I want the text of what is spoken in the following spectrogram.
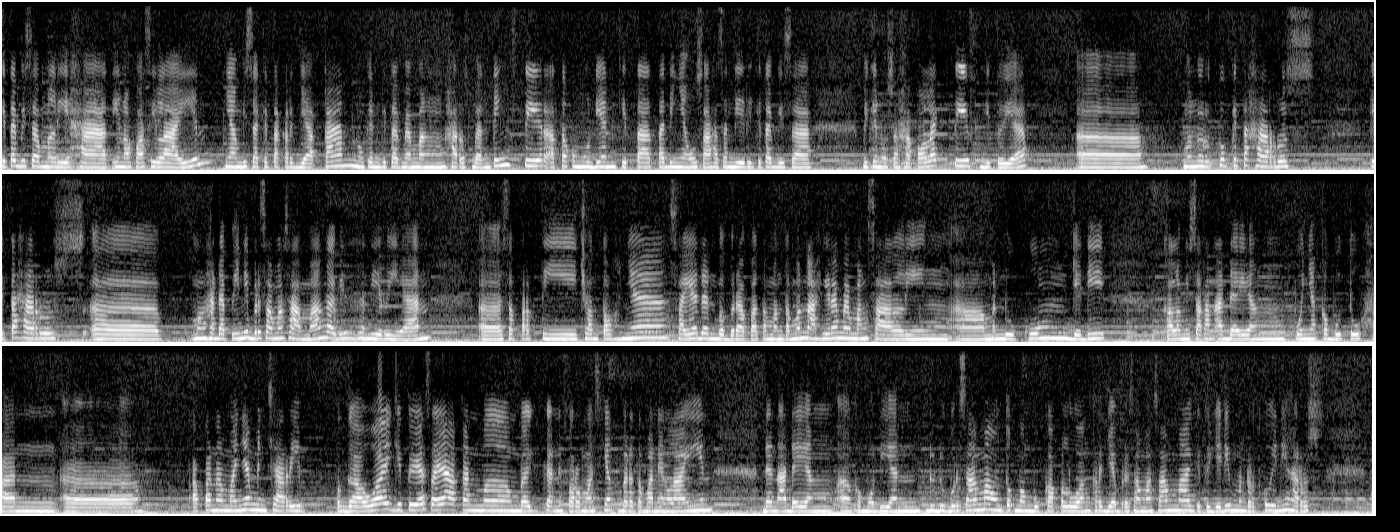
kita bisa melihat inovasi lain yang bisa kita kerjakan. Mungkin kita memang harus banting setir atau kemudian kita tadinya usaha sendiri kita bisa bikin usaha kolektif gitu ya. Uh, menurutku kita harus kita harus uh, menghadapi ini bersama-sama nggak bisa sendirian uh, seperti contohnya saya dan beberapa teman-teman akhirnya memang saling uh, mendukung jadi kalau misalkan ada yang punya kebutuhan uh, apa namanya mencari pegawai gitu ya. Saya akan membagikan informasinya kepada teman yang lain. Dan ada yang uh, kemudian duduk bersama untuk membuka peluang kerja bersama-sama gitu. Jadi menurutku ini harus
